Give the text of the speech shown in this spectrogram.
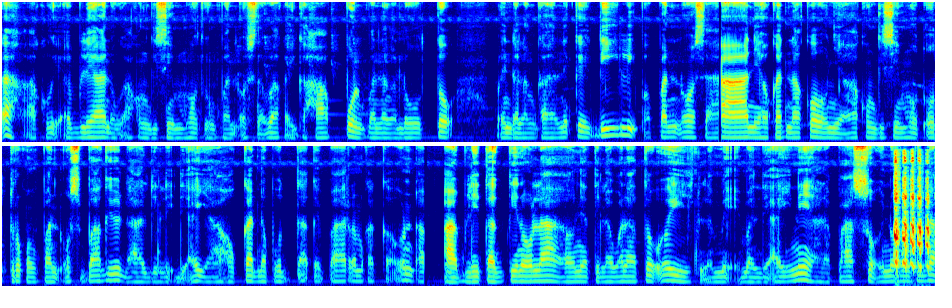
Ah ako giablihan ug akong gisimhot kung panos na ba kay gahapon pa nga luto may dalang gani kay dili pa panos. Ah nihukad na ko nya akong gisimhot otro kung panos bagyo dahil dili di ay ah, hukad na pud ta kay para makakaon. Abli tag tinola. O nya tilawan na to oy. Lami man di ay ni napaso ino ko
